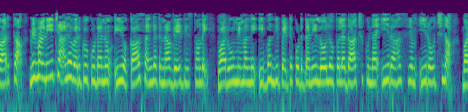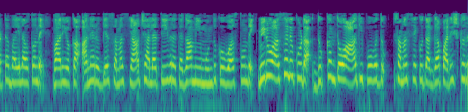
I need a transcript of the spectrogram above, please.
వార్త మిమ్మల్ని చాలా వరకు కూడాను ఈ యొక్క సంఘటన వేధిస్తుంది. వారు మిమ్మల్ని ఇబ్బంది పెట్టకూడదని లోపల దాచుకున్న ఈ రహస్యం ఈ రోజున బట్ట బయలవుతుంది వారి యొక్క అనారోగ్య సమస్య చాలా తీవ్రతగా మీ ముందుకు వస్తుంది. మీరు అసలు కూడా దుఃఖంతో ఆగిపోవద్దు. సమస్యకు తగ్గ పరిష్కార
